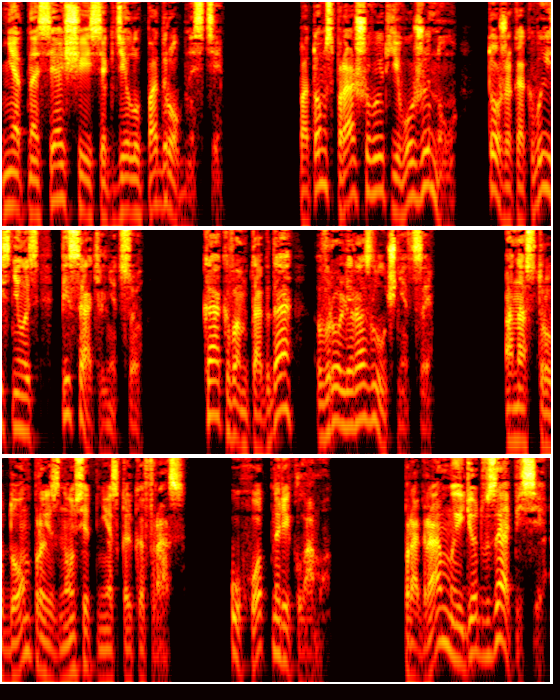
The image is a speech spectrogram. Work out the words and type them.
не относящиеся к делу подробности. Потом спрашивают его жену, тоже, как выяснилось, писательницу, как вам тогда в роли разлучницы? Она с трудом произносит несколько фраз. Уход на рекламу. Программа идет в записи,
